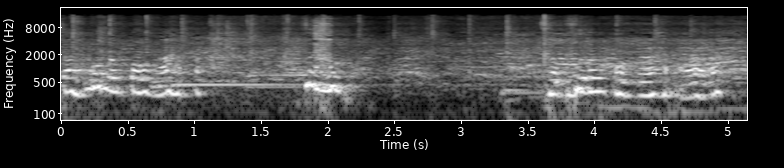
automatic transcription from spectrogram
จะพูดตรงๆนะจะพูดตรงๆนะคะ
